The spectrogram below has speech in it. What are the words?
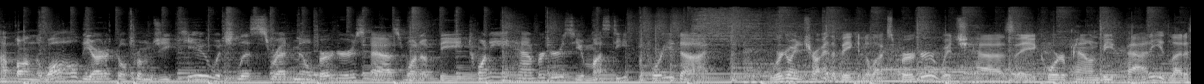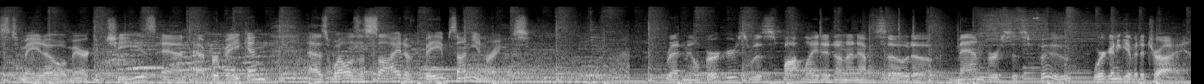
Up on the wall, the article from GQ which lists Red Mill Burgers as one of the 20 hamburgers you must eat before you die. We're going to try the Bacon Deluxe Burger, which has a quarter pound beef patty, lettuce, tomato, American cheese, and pepper bacon, as well as a side of Babe's onion rings. Red Mill Burgers was spotlighted on an episode of Man vs. Food. We're gonna give it a try.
